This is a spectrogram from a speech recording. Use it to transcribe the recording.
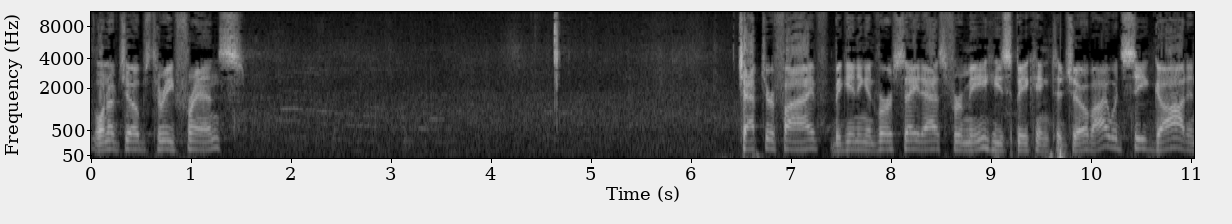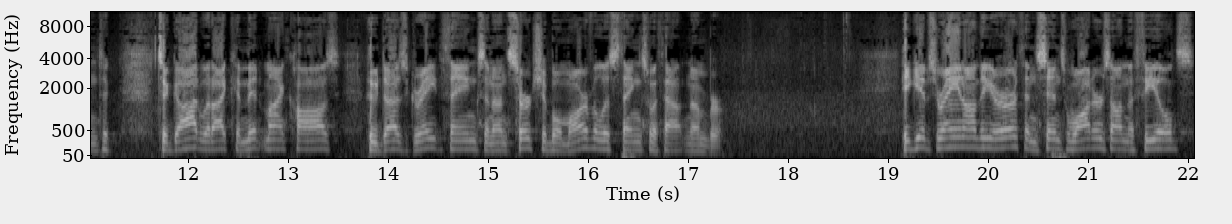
one of Job's three friends. Chapter 5, beginning in verse 8, As for me, he's speaking to Job, I would seek God, and to, to God would I commit my cause, who does great things and unsearchable, marvelous things without number. He gives rain on the earth and sends waters on the fields.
